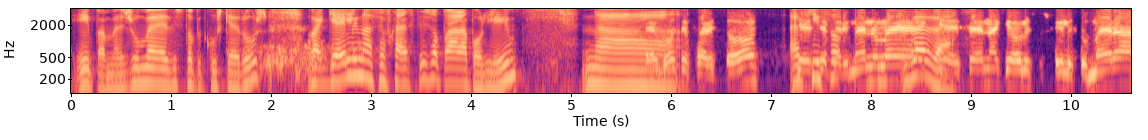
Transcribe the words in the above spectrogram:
είπαμε ζούμε δυστοπικούς καιρούς. Βαγγέλη να σε ευχαριστήσω πάρα πολύ. Να... Εγώ σε ευχαριστώ και σε περιμένουμε Βέβαια. και εσένα και όλους τους φίλους του Μέρα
